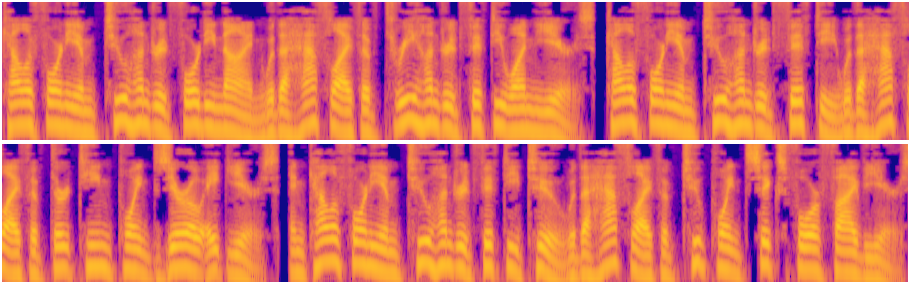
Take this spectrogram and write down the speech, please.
californium-249 with a half-life of 351 years, californium-250 with a half-life of 13.08 years, and californium-252 with a half-life of 2.645 years.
